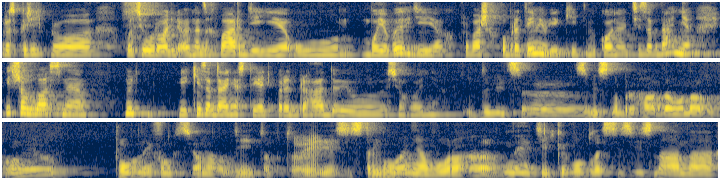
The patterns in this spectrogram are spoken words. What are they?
Розкажіть про оцю роль Нацгвардії у бойових діях, про ваших побратимів, які виконують ці завдання, і що власне, ну які завдання стоять перед бригадою сьогодні? Дивіться, звісно, бригада вона виконує повний функціонал дій, тобто і стримування ворога не тільки в області, звісно, а на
